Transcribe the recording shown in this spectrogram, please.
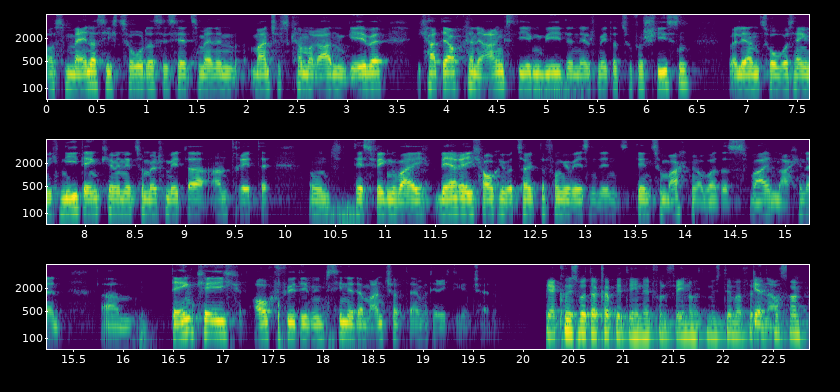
aus meiner Sicht so, dass es jetzt meinem Mannschaftskameraden gäbe. Ich hatte auch keine Angst, irgendwie den Elfmeter zu verschießen, weil ich an sowas eigentlich nie denke, wenn ich zum Elfmeter antrete. Und deswegen war ich, wäre ich auch überzeugt davon gewesen, den, den zu machen. Aber das war im Nachhinein, ähm, denke ich, auch für den im Sinne der Mannschaft einfach die richtige Entscheidung. Berghuis war der Kapitän nicht von Feyenoord, müsste man vielleicht genau. noch sagen.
